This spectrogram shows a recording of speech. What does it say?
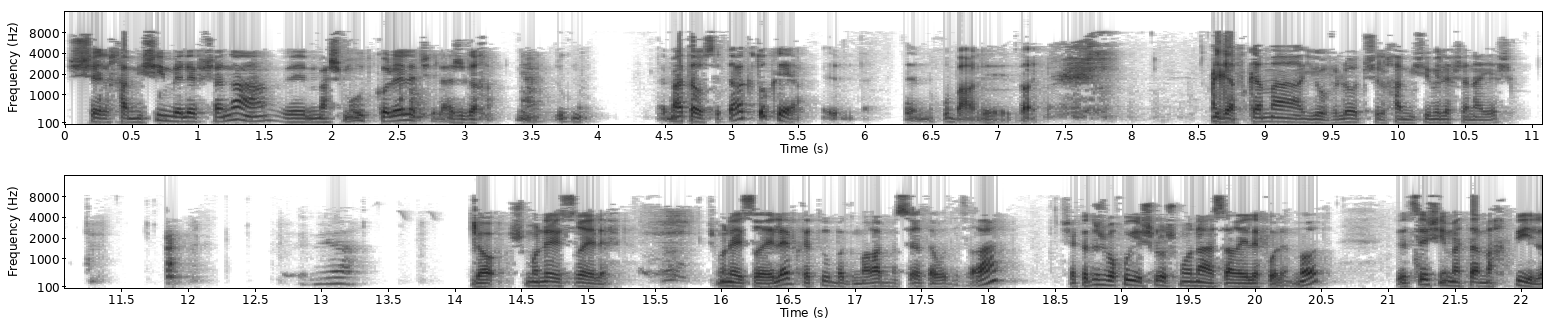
של חמישים אלף שנה ומשמעות כוללת של ההשגחה. דוגמה. מה אתה עושה? אתה רק תוקע, זה מחובר לדברים. אגב, כמה יובלות של חמישים אלף שנה יש? לא, שמונה עשרה אלף. שמונה עשרה אלף כתוב בגמרא במסכת עבודה זרה, שהקדוש ברוך הוא יש לו שמונה עשר אלף עולמות, יוצא שאם אתה מכפיל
